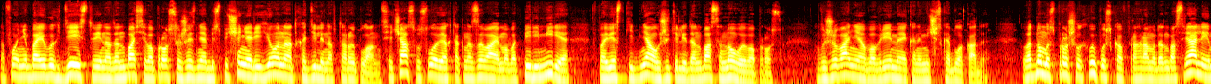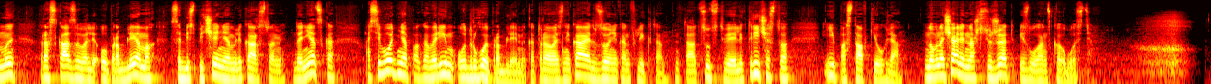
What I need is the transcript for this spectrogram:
На фоне боевых действий на Донбассе вопросы жизнеобеспечения региона отходили на второй план. Сейчас в условиях так называемого перемирия в повестке дня у жителей Донбасса новый вопрос – выживание во время экономической блокады. В одном из прошлых выпусков программы «Донбасс Реалии» мы рассказывали о проблемах с обеспечением лекарствами Донецка, а сегодня поговорим о другой проблеме, которая возникает в зоне конфликта. Это отсутствие электричества и поставки угля. Но вначале наш сюжет из Луганской области.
